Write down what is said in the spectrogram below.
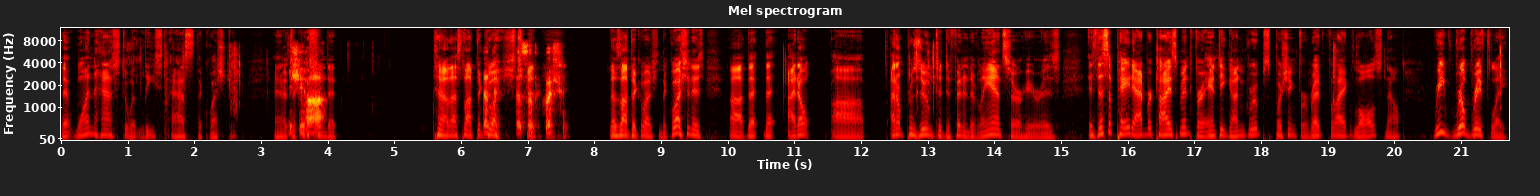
that one has to at least ask the question. And it's Is a she question hot? that No, that's not the question. that's not the question. That's not the question. The question is uh, that that I don't uh, I don't presume to definitively answer here is is this a paid advertisement for anti-gun groups pushing for red flag laws? Now, re- real briefly,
